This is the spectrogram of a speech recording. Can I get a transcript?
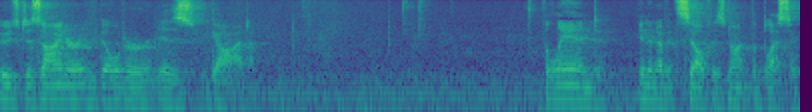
whose designer and builder is God. The land, in and of itself, is not the blessing.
